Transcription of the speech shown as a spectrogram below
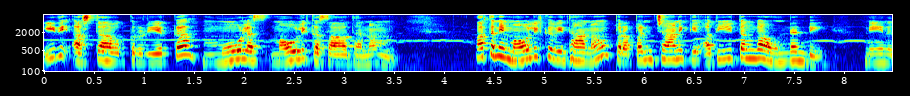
ఇది అష్టావక్రుడి యొక్క మూల మౌలిక సాధనం. అతని మౌలిక విధానం ప్రపంచానికి అతీతంగా ఉండండి. నేను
